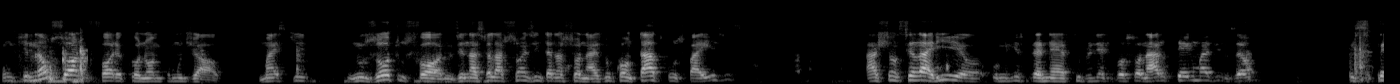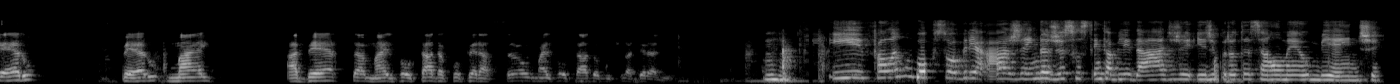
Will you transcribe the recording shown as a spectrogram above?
com que não só no Fórum Econômico Mundial, mas que nos outros fóruns e nas relações internacionais, no contato com os países, a chancelaria, o ministro Ernesto e o presidente Bolsonaro têm uma visão, espero, espero, mais aberta, mais voltada à cooperação, mais voltada ao multilateralismo. Uhum. E falando um pouco sobre a agenda de sustentabilidade e de proteção ao meio ambiente,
